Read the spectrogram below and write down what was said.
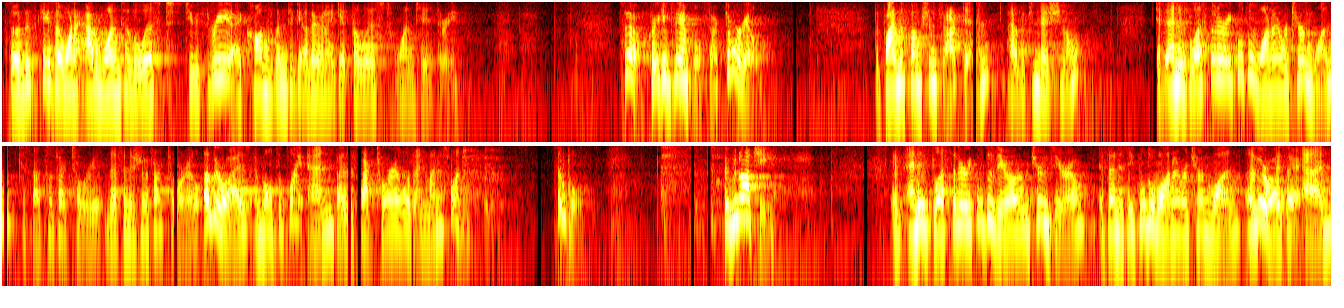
So in this case, I want to add 1 to the list 2, 3. I cons them together, and I get the list 1, 2, 3. So quick example, factorial. Define the function fact n. I have a conditional. If n is less than or equal to 1, I return 1, because that's the factorial definition of factorial. Otherwise, I multiply n by the factorial of n minus 1. Simple. Fibonacci. If n is less than or equal to 0, I return 0. If n is equal to 1, I return 1. Otherwise, I add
